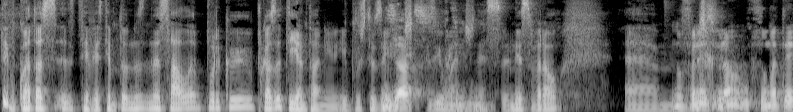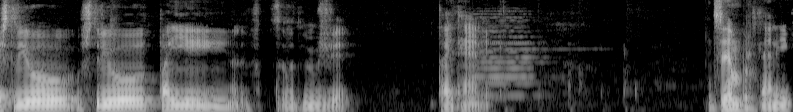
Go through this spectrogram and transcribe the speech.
Teve, quatro, ou- teve esse tempo todo na- na sala porque, por causa de ti, António, e pelos teus amigos Exato. que faziam antes, nesse, nesse verão. Ahm, Não foi nesse verão, o filme até estreou, estreou para aí em. Vamos ver. Titanic. Dezembro. Titanic.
